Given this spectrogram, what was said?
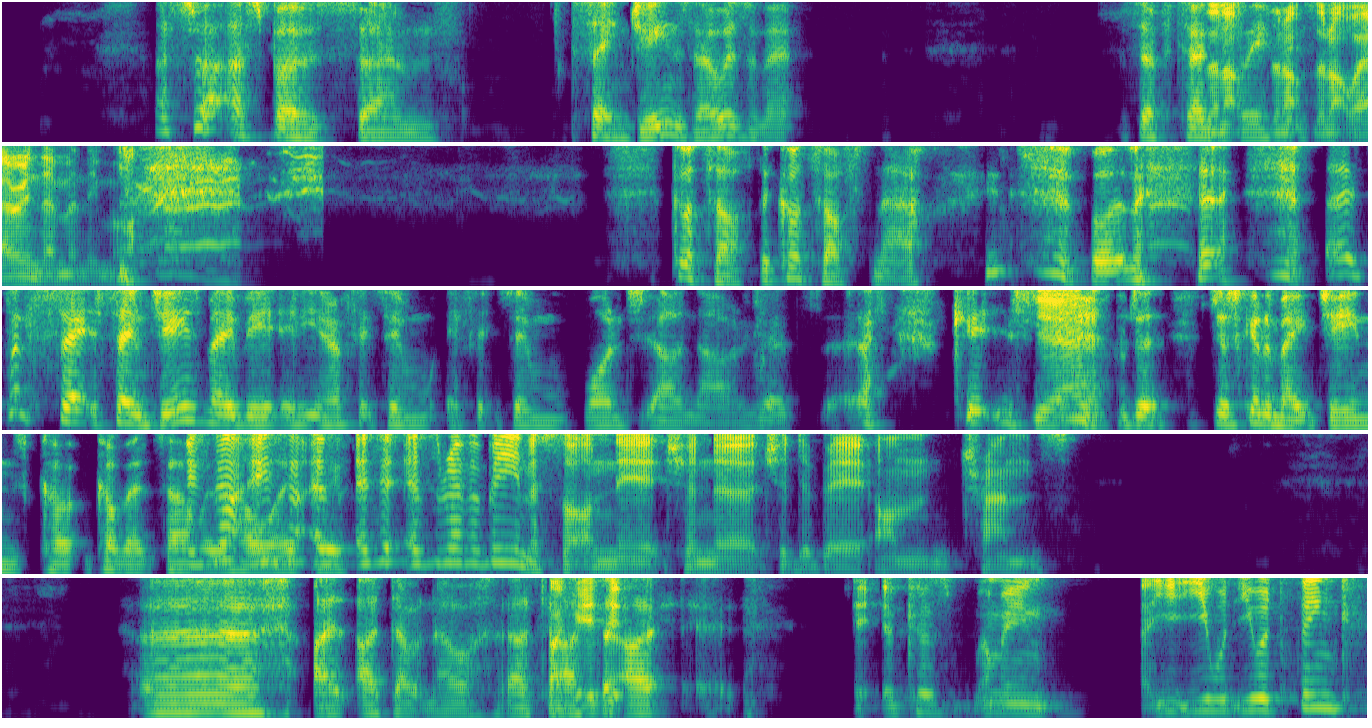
that's what I suppose. Um, same genes, though, isn't it? So They're not, potentially, they're, not, they're not wearing them anymore. cut off the cut offs now, but uh, but same, same genes. Maybe you know if it's in if it's in one. Oh no, Yeah. I'm just going to make jeans co- comments, aren't Is we? The that, whole is that, has, it, has there ever been a sort of nature nurture debate on trans? Uh, I I don't know. I, Like, I, is th- it- I, Because I mean, you, you would you would think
